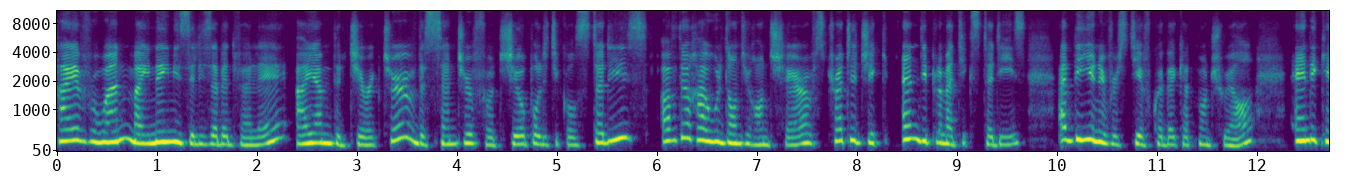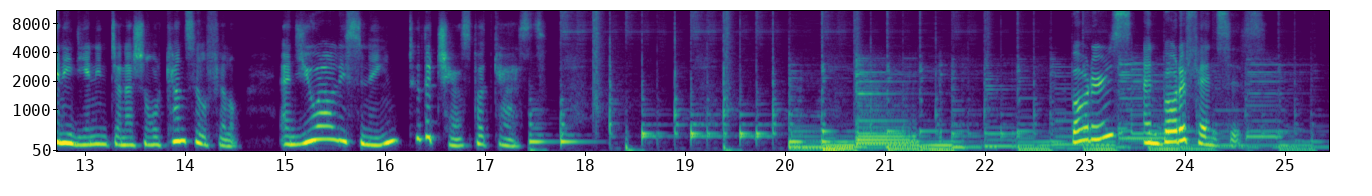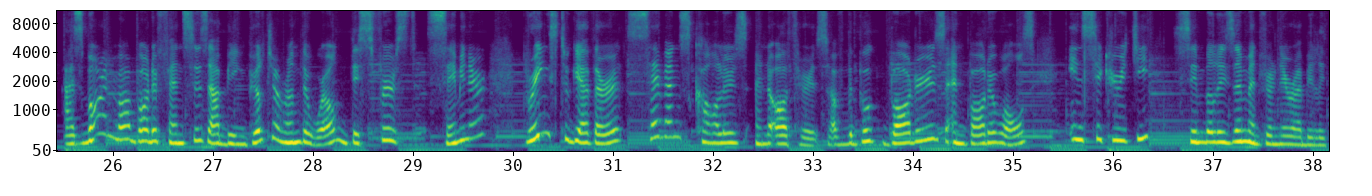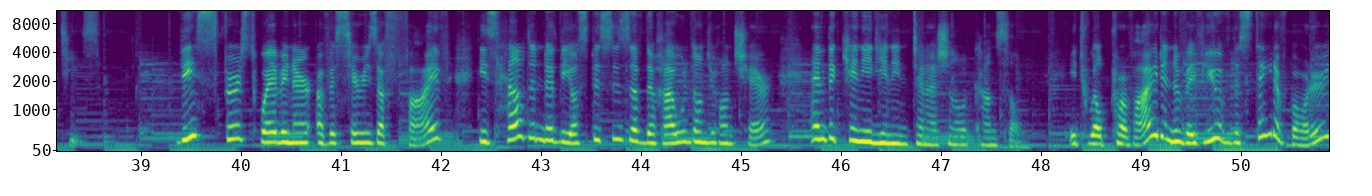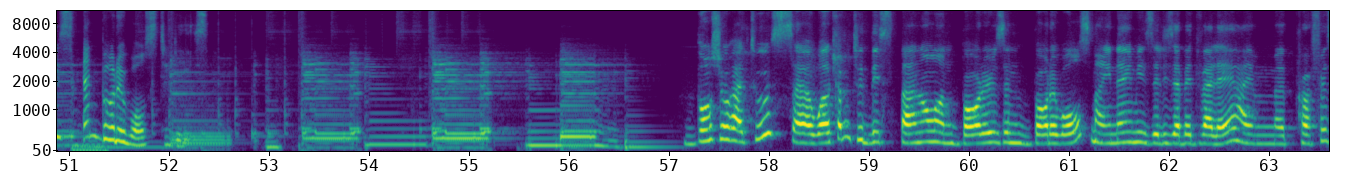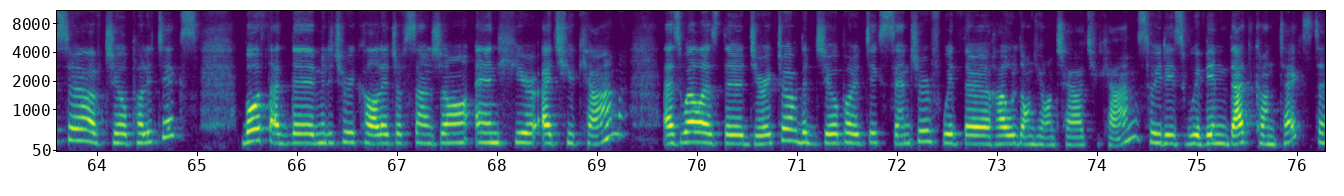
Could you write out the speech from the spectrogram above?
Hi, everyone. My name is Elisabeth Vallet. I am the director of the Center for Geopolitical Studies of the Raoul Dandurand Chair of Strategic and Diplomatic Studies at the University of Quebec at Montreal and a Canadian International Council Fellow. And you are listening to the Chairs Podcast. Borders and border fences. As more and more border fences are being built around the world, this first seminar brings together seven scholars and authors of the book Borders and Border Walls Insecurity, Symbolism, and Vulnerabilities. This first webinar of a series of five is held under the auspices of the Raoul Dandurand Chair and the Canadian International Council. It will provide an overview of the state of borders and border wall studies. Bonjour à tous. Uh, welcome to this panel on borders and border walls. My name is Elisabeth Vallet. I'm a professor of geopolitics, both at the Military College of Saint Jean and here at UQAM, as well as the director of the Geopolitics Center with the Raoul Dandurand Chair at UQAM. So it is within that context uh,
